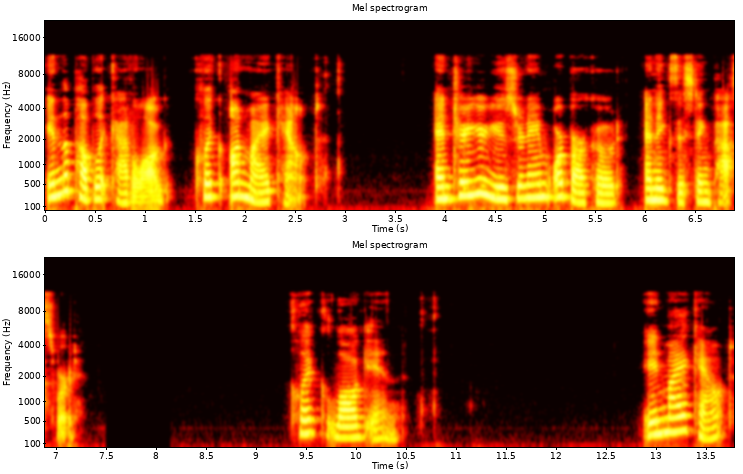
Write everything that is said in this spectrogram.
In the public catalog, click on My Account. Enter your username or barcode and existing password. Click Log In. In My Account,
